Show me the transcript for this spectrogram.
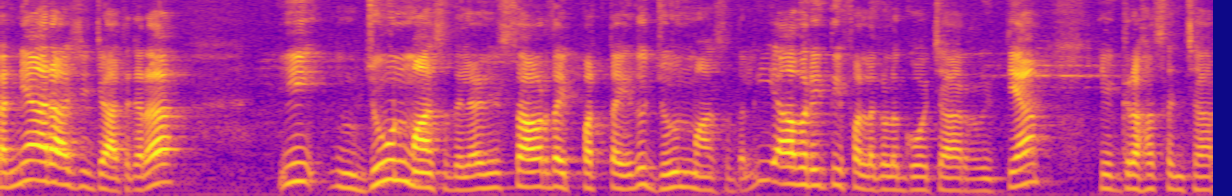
ಕನ್ಯಾ ರಾಶಿ ಜಾತಕರ ಈ ಜೂನ್ ಮಾಸದಲ್ಲಿ, ಎರಡು ಸಾವಿರದ ಇಪ್ಪತ್ತೈದು ಜೂನ್ ಮಾಸದಲ್ಲಿ ಯಾವ ರೀತಿ ಫಲಗಳು ಗೋಚಾರ ರೀತಿಯ, ಈ ಗ್ರಹ ಸಂಚಾರ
